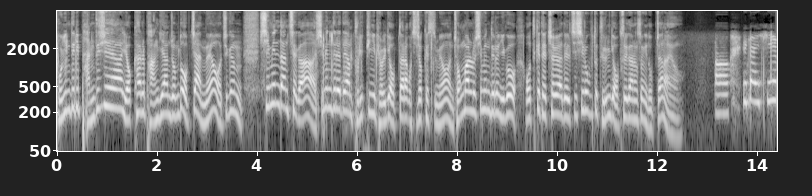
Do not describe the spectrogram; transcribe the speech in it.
본인들이 반드시 해야 할 역할을 방기한 점도 없지 않네요. 지금 시민단체가 시민들에 대한 브리핑이 별게 없다라고 지적했으면 정말로 시민들은 이거 어떻게 대처해야 될지 시로부터 들은 게 없을 가능성이 높잖아요. 어, 일단 시에,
